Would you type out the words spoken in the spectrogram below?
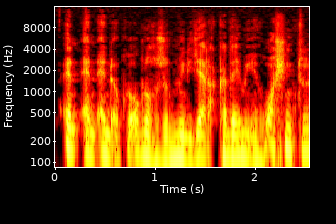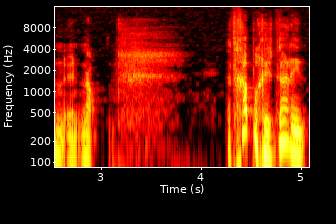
en, en, en ook, ook nog eens een militaire academie in Washington. En, nou, het grappige is, daarin,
